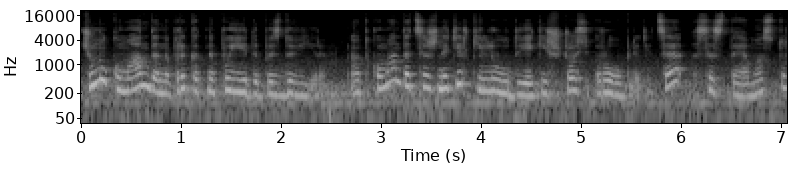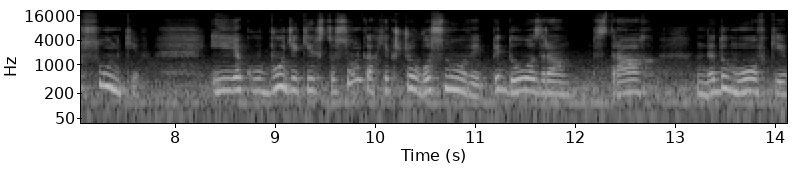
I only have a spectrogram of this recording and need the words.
Чому команда, наприклад, не поїде без довіри? От команда це ж не тільки люди, які щось роблять, це система стосунків. І як у будь-яких стосунках, якщо в основі підозра, страх, недомовки,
